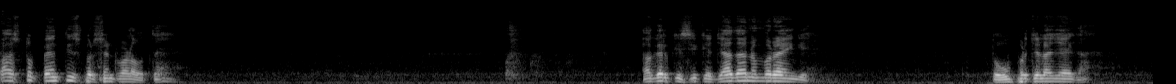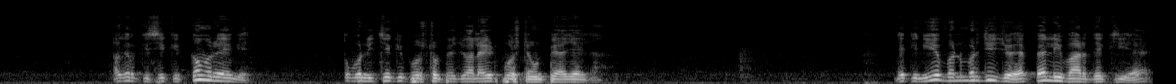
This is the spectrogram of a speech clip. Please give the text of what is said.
पास तो 35 परसेंट वाला होता है। अगर किसी के ज़्यादा नंबर आएँगे तो ऊपर चला जाएगा। अगर किसी के कम रहेंगे तो वो नीचे की पोस्टों पे, जो अलाइड पोस्ट है, उन पे आ जाएगा। लेकिन ये मनमर्जी जो है, पहली बार देखी है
